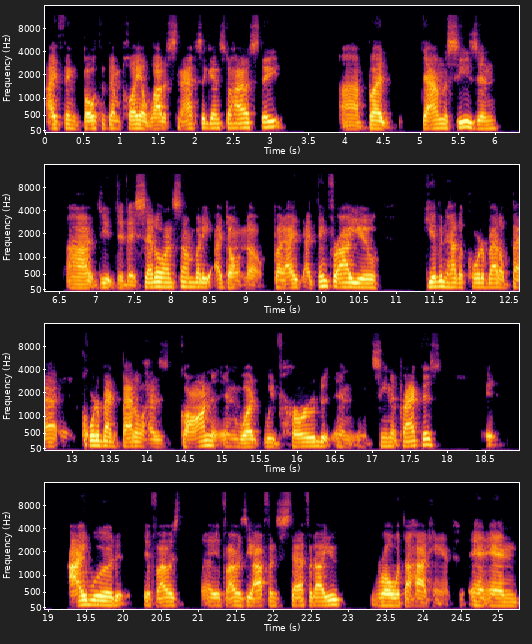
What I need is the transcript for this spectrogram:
I think both of them play a lot of snaps against Ohio State. Uh, but down the season, uh, did, did they settle on somebody? I don't know. But I, I think for IU, given how the quarterback bat, quarterback battle has gone and what we've heard and seen at practice, it, I would, if I was if I was the offensive staff at IU, roll with the hot hand. And, and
